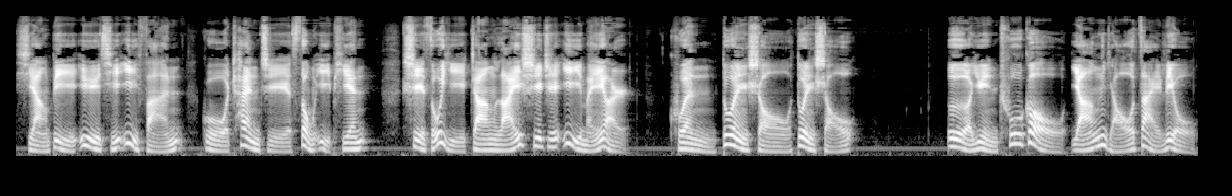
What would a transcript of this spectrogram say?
想必欲其一反，故趁旨送一篇，是足以彰来师之一美耳。坤顿首顿首，厄运出垢，阳爻在六，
